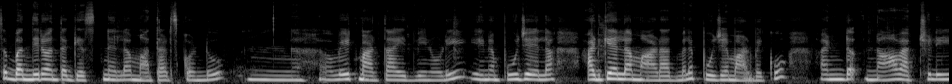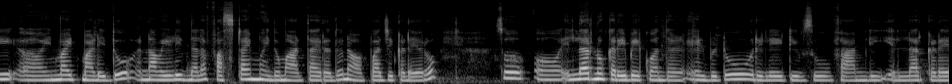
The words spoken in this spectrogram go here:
ಸೊ ಬಂದಿರೋವಂಥ ಗೆಸ್ಟ್ನೆಲ್ಲ ಮಾತಾಡಿಸ್ಕೊಂಡು ವೇಟ್ ಮಾಡ್ತಾ ಇದ್ವಿ ನೋಡಿ. ಇನ್ನು ಪೂಜೆ ಎಲ್ಲ, ಅಡುಗೆ ಎಲ್ಲ ಮಾಡಾದಮೇಲೆ ಪೂಜೆ ಮಾಡಬೇಕು. ಆ್ಯಂಡ್ ನಾವು ಆ್ಯಕ್ಚುಲಿ ಇನ್ವೈಟ್ ಮಾಡಿದ್ದು, ನಾವು ಹೇಳಿದ್ನಲ್ಲ ಫಸ್ಟ್ ಟೈಮ್ ಇದು ಮಾಡ್ತಾ ಇರೋದು ನಮ್ಮ ಅಪ್ಪಾಜಿ ಕಡೆಯವರು. ಸೊ ಎಲ್ಲರನ್ನೂ ಕರಿಬೇಕು ಅಂತ ಹೇಳ್ಬಿಟ್ಟು ರಿಲೇಟಿವ್ಸು ಫ್ಯಾಮ್ಲಿ ಎಲ್ಲರ ಕಡೆ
